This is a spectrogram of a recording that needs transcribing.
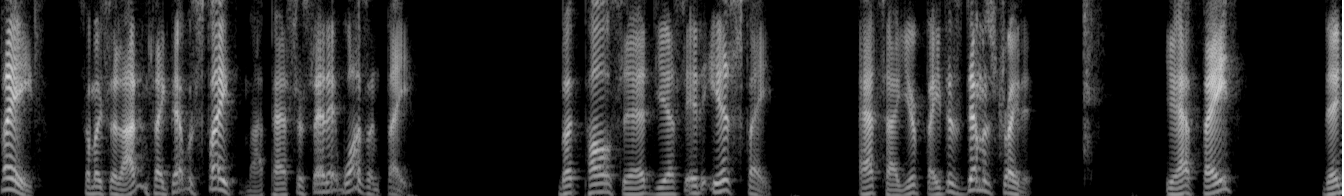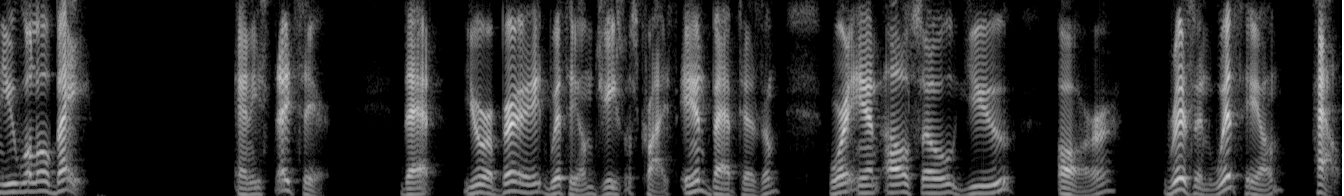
faith. Somebody said, I didn't think that was faith. My pastor said it wasn't faith. But Paul said, yes, it is faith. That's how your faith is demonstrated. You have faith, then you will obey. And he states here that you are buried with him, Jesus Christ, in baptism, wherein also you are risen with him. How?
